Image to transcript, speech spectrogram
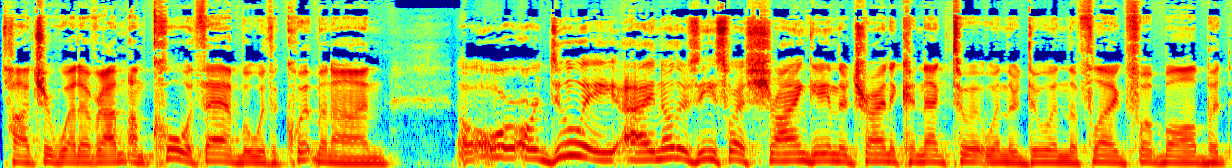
touch or whatever. I'm, I'm cool with that, but with equipment on, or or do a. I know there's East West Shrine game. They're trying to connect to it when they're doing the flag football, but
